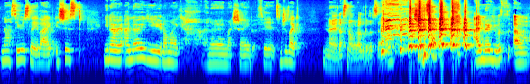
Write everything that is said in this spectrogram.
nah, seriously, like it's just, you know, I know you. And I'm like, I know my shape, it fits. And she's like, no, that's not what I was gonna say. she's like, I know you was um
